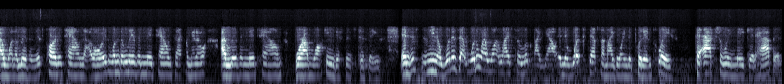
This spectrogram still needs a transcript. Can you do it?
I want to live in this part of town. Now, I always wanted to live in Midtown Sacramento. I live in Midtown where I'm walking distance to things. And just, you know, what is that? What do I want life to look like now? And then what steps am I going to put in place to actually make it happen?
